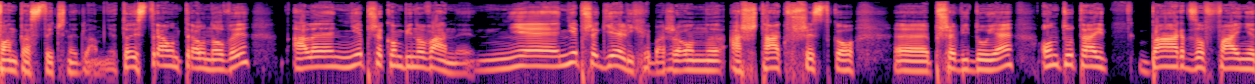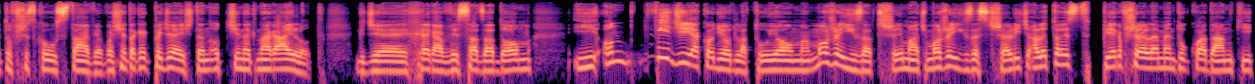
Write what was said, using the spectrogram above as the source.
fantastyczny dla mnie. To jest traun traunowy, ale nie przekombinowany. Nie, nie przegięli chyba, że on aż tak wszystko e, przewiduje. On tutaj bardzo fajnie to wszystko ustawia. Właśnie tak jak powiedziałeś, ten odcinek na Rylot, gdzie Hera wysadza dom i on widzi, jak oni odlatują, może ich zatrzymać, może ich zestrzelić, ale to jest pierwszy element układanki.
